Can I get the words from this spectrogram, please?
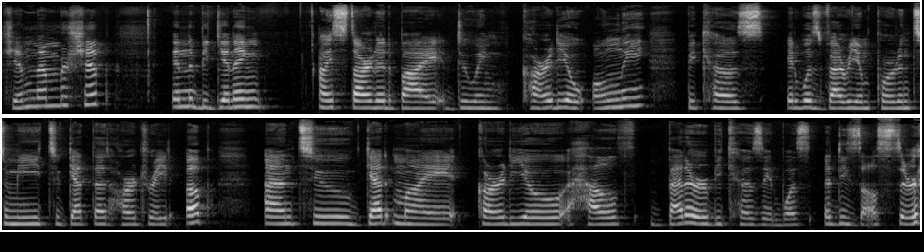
gym membership. In the beginning, I started by doing cardio only because it was very important to me to get that heart rate up and to get my cardio health better because it was a disaster.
